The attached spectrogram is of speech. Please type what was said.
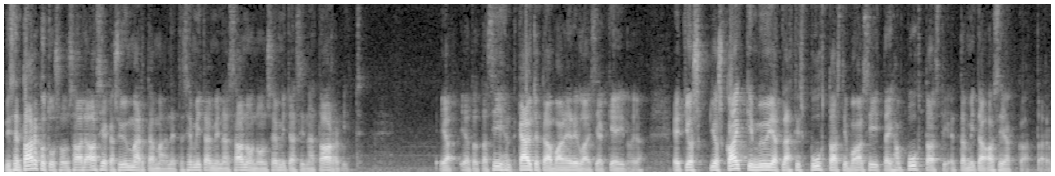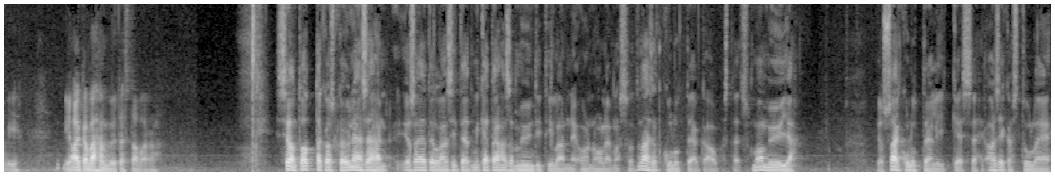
niin sen tarkoitus on saada asiakas ymmärtämään, että se mitä minä sanon on se, mitä sinä tarvit. Ja, ja tota, siihen käytetään vain erilaisia keinoja. Et jos, jos kaikki myyjät lähtis puhtaasti vaan siitä ihan puhtaasti, että mitä asiakkaat tarvii, niin aika vähän myytäisi tavaraa. Se on totta, koska yleensähän, jos ajatellaan sitä, että mikä tahansa myyntitilanne on olemassa, otetaan sieltä kuluttajakaupasta. Jos mä oon myyjä, jossain kuluttajaliikkeessä asiakas tulee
